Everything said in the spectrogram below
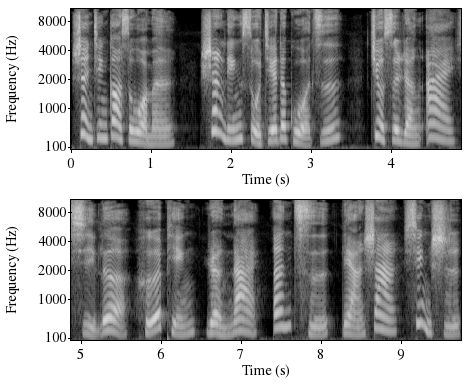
圣经告诉我们，圣灵所结的果子就是仁爱、喜乐、和平、忍耐、恩慈、良善、信实、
